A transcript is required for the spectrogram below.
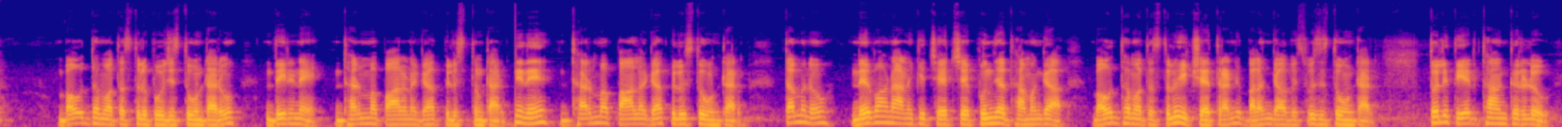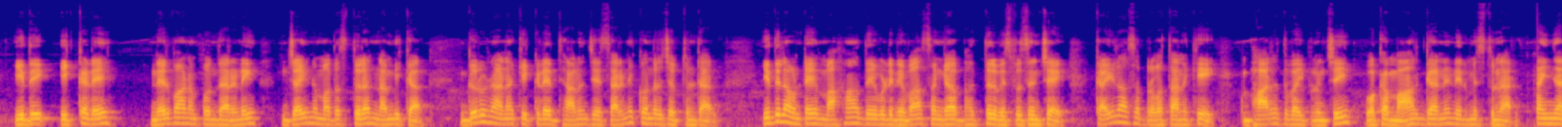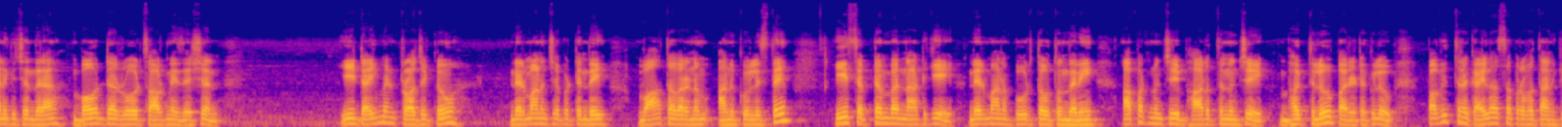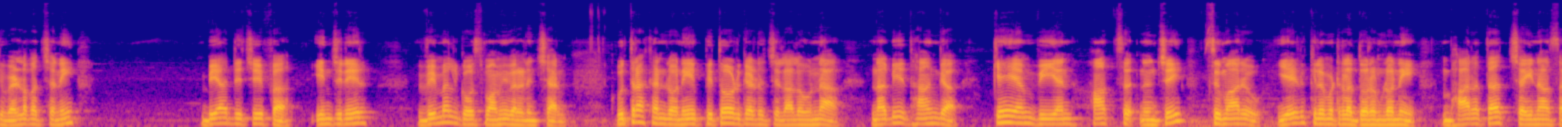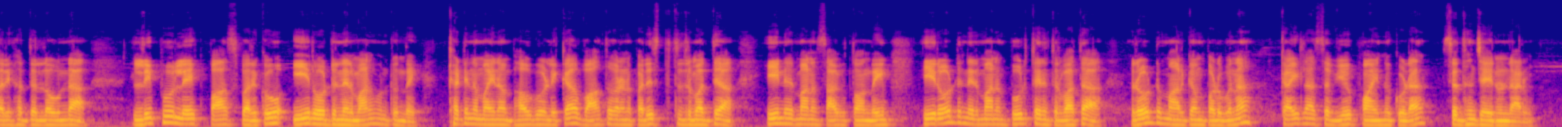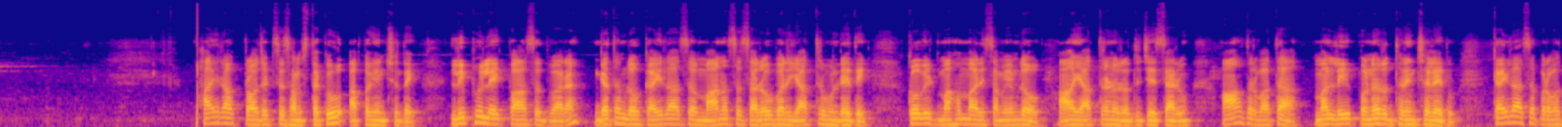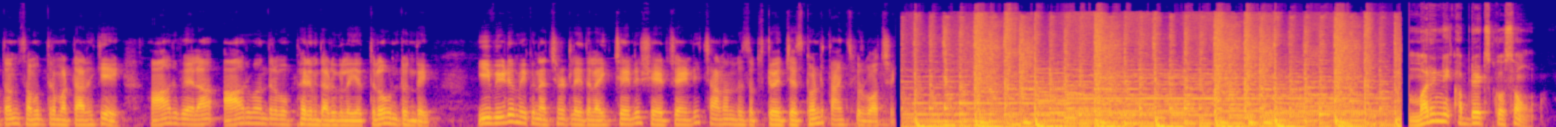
బౌద్ధ మతస్థులు పూజిస్తూ ఉంటారు. దీనినే ధర్మపాలనగా పిలుస్తుంటారు. దీనినే ధర్మపాలగా పిలుస్తూ ఉంటారు. తమను నిర్వాణానికి చేర్చే పుణ్యధామంగా బౌద్ధ మతస్థులు ఈ క్షేత్రాన్ని బలంగా విశ్వసిస్తూ ఉంటారు. తొలి తీర్థాంకరులు ఇది ఇక్కడే నిర్వాణం పొందారని జైన మతస్థుల నమ్మిక. గురునానక్ ఇక్కడే ధ్యానం చేశారని కొందరు చెప్తుంటారు. ఇదిలా ఉంటే మహాదేవుడి నివాసంగా భక్తులు విశ్వసించే కైలాస పర్వతానికి భారత్ వైపు నుంచి ఒక మార్గాన్ని నిర్మిస్తున్నారు. సైన్యానికి చెందిన బోర్డర్ రోడ్స్ ఆర్గనైజేషన్ ఈ డైమండ్ ప్రాజెక్టును నిర్మాణం చేపట్టింది. వాతావరణం అనుకూలిస్తే ఈ సెప్టెంబర్ నాటికి నిర్మాణం పూర్తవుతుందని అప్పటి నుంచి భారత్ నుంచి భక్తులు పర్యటకులు పవిత్ర కైలాస పర్వతానికి వెళ్ళవచ్చని BRD chief engineer Vimal Goswami వెల్లడించారు. ఉత్తరాఖండ్లోని పితోడ్గఢ్ జిల్లాలో ఉన్న నబీధాంగ్ కేఎంవిఎన్ హాట్స్ నుంచి సుమారు ఏడు కిలోమీటర్ల దూరంలోని భారత చైనా సరిహద్దుల్లో ఉన్న లిపు లేక్ పాస్ వరకు ఈ రోడ్డు నిర్మాణం ఉంటుంది. కఠినమైన భౌగోళిక వాతావరణ పరిస్థితుల మధ్య ఈ నిర్మాణం సాగుతోంది. ఈ రోడ్డు నిర్మాణం పూర్తయిన తర్వాత రోడ్డు మార్గం పొడవున కైలాస వ్యూ పాయింట్ను కూడా సిద్ధం చేయనున్నారు. హైరాక్ ప్రాజెక్ట్స్ సంస్థకు అప్పగించింది. లిపు లేక్ పాస్ ద్వారా గతంలో కైలాస మానస సరోవర్ యాత్ర ఉండేది. కోవిడ్ మహమ్మారి సమయంలో ఆ యాత్రను రద్దు చేశారు. ఆ తర్వాత మళ్ళీ పునరుద్ధరించలేదు. కైలాస పర్వతం సముద్ర మట్టానికి ఆరు వేల ఆరు వందల ముప్పై ఎనిమిది అడుగుల ఎత్తులో ఉంటుంది. ఈ వీడియో మీకు నచ్చినట్లయితే లైక్ చేయండి షేర్ చేయండి ఛానల్ను సబ్స్క్రైబ్ చేసుకోండి. థ్యాంక్స్ ఫర్ వాచింగ్ మరిన్ని అప్డేట్స్ కోసం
